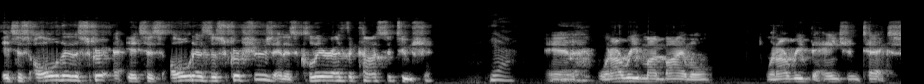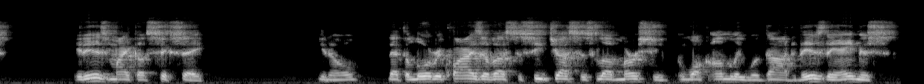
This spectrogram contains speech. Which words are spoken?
"It's as old as the script. It's as old as the scriptures and as clear as the Constitution." Yeah. And when I read my Bible, when I read the ancient text, it is Micah six eight. You know, that the Lord requires of us to seek justice, love mercy, and walk humbly with God. It is the Amos,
